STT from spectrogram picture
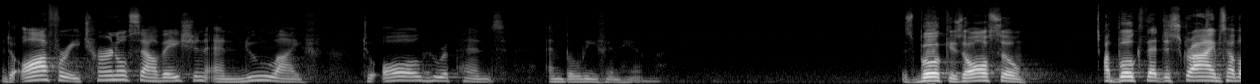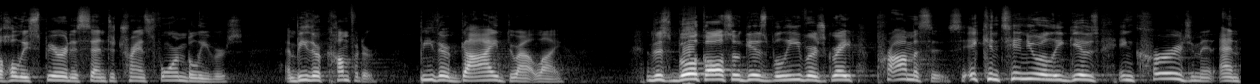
and to offer eternal salvation and new life to all who repent and believe in him. This book is also a book that describes how the Holy Spirit is sent to transform believers and be their comforter, be their guide throughout life. This book also gives believers great promises. It continually gives encouragement and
